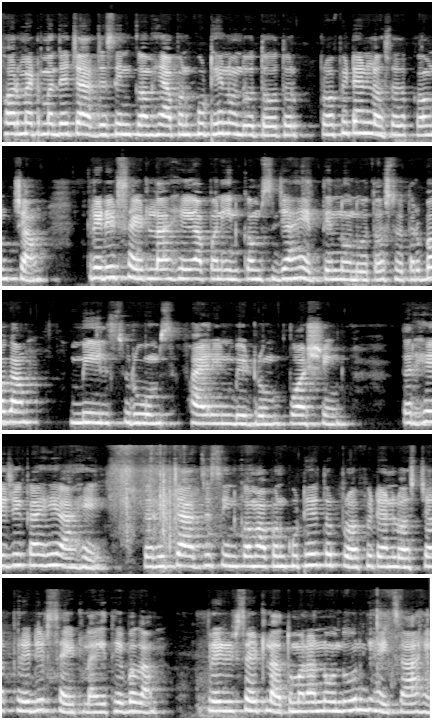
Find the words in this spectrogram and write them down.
फॉर्मॅटमध्ये चार्जेस इन्कम हे आपण कुठे नोंदवतो? तर प्रॉफिट अँड लॉस अकाउंटच्या क्रेडिट साईडला हे आपण इन्कम्स जे आहेत ते नोंदवत असतो. तर बघा meals rooms fire in bedroom washing तर हे जे काही आहे तर हे चार्जेस इन्कम आपण कुठे तर प्रॉफिट अँड लॉसच्या क्रेडिट साईटला इथे बघा. क्रेडिट साईटला तुम्हाला नोंदवून घ्यायचं आहे.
